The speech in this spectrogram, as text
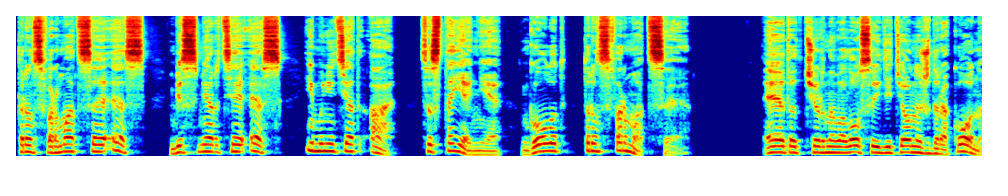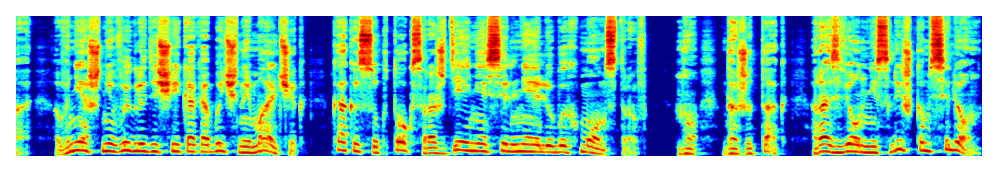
Трансформация С. Бессмертие С. Иммунитет А. Состояние. Голод. Трансформация. Этот черноволосый детеныш дракона, внешне выглядящий как обычный мальчик, как и сукток с рождения сильнее любых монстров. Но даже так, разве он не слишком силен?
